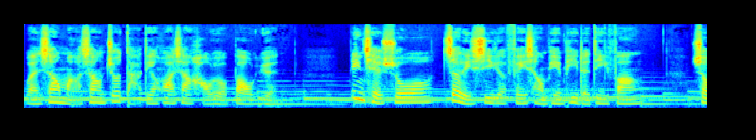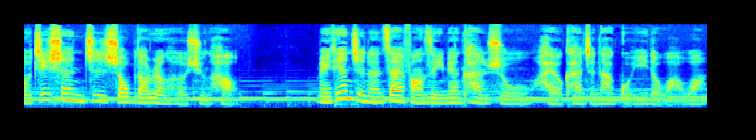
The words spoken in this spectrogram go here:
晚上马上就打电话向好友抱怨，并且说这里是一个非常偏僻的地方，手机甚至收不到任何讯号。每天只能在房子里面看书，还有看着那诡异的娃娃。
